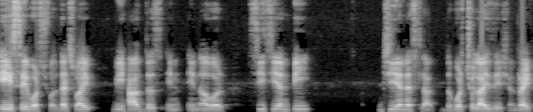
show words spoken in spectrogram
asa virtual. That's why we have this in in our ccnp gns lab the virtualization right?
